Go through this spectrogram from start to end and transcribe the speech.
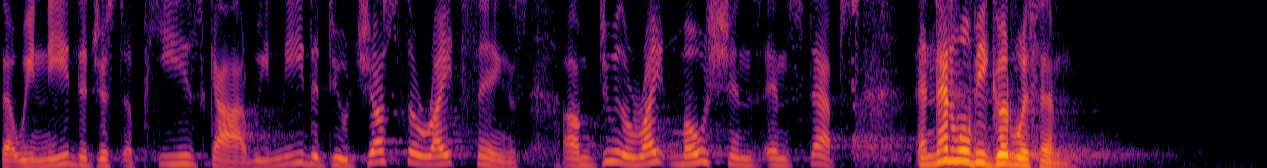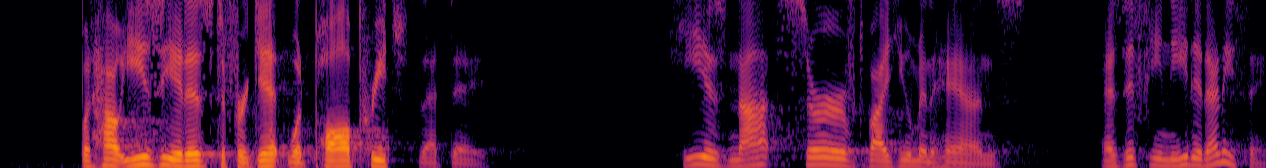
that we need to just appease God. We need to do just the right things, um, do the right motions and steps, and then we'll be good with Him. But how easy it is to forget what Paul preached that day. He is not served by human hands as if he needed anything.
